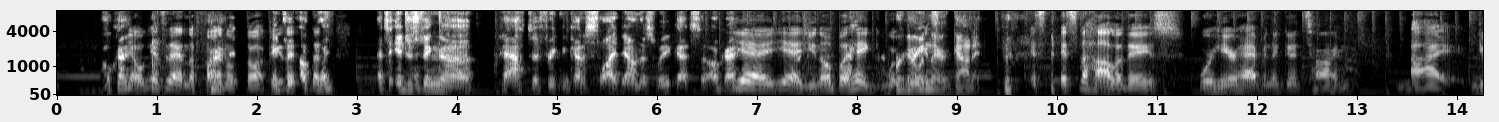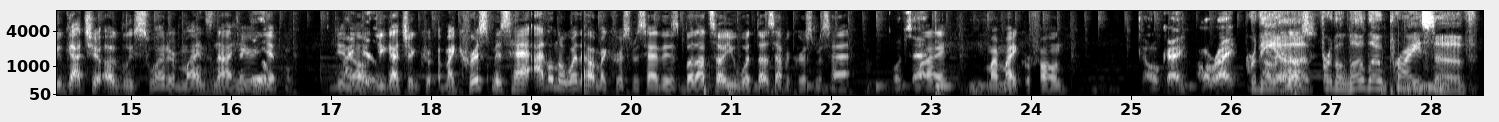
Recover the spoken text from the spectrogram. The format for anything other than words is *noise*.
okay. Yeah, we'll get to that in the final Alright. thought because I Inter- think that's okay. That's an interesting uh, path to freaking kind of slide down this week. That's okay. yeah, yeah, you know. But hey, we're, We're going there. Got it. *laughs* It's it's the holidays. We're here having a good time. I you got your ugly sweater. Mine's not here do. yet. You know, you got your my Christmas hat. I don't know where the hell my Christmas hat is, but I'll tell you what does have a Christmas hat. What's that? My my microphone. Okay, all right. For the All right. And uh, for the low low price of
